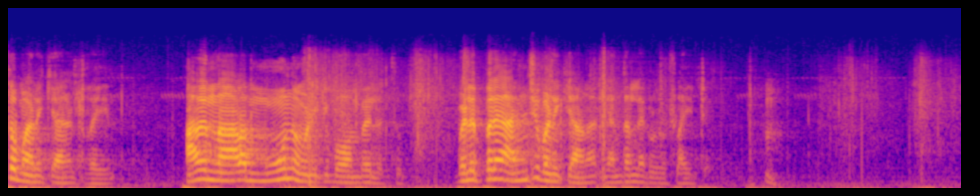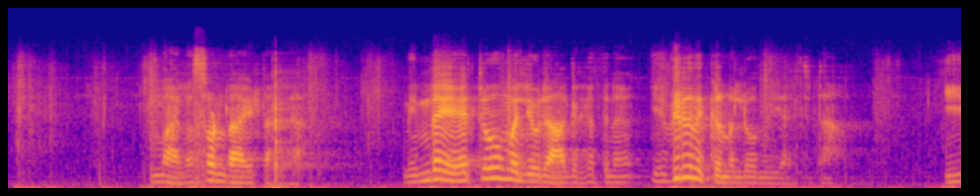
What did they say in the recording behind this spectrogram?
പത്ത് മണിക്കാണ് ട്രെയിൻ അത് നാളെ മൂന്ന് മണിക്ക് ബോംബെയിലെത്തും. വെളുപ്പിനെ അഞ്ചു മണിക്കാണ് ലണ്ടനിലേക്കുള്ള ഫ്ലൈറ്റ് മനസ്സുണ്ടായിട്ടല്ല. നിന്റെ ഏറ്റവും വലിയൊരു ആഗ്രഹത്തിന് എതിര് നിൽക്കണ്ടല്ലോ എന്ന് വിചാരിച്ചിട്ടാ. ഈ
